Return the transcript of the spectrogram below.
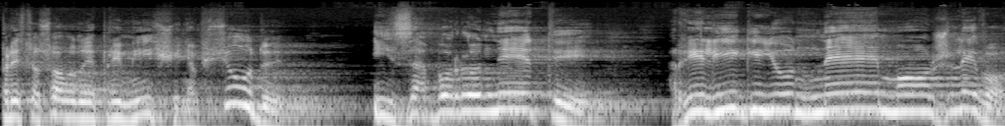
пристосоване приміщення всюди і заборонити релігію неможливо.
